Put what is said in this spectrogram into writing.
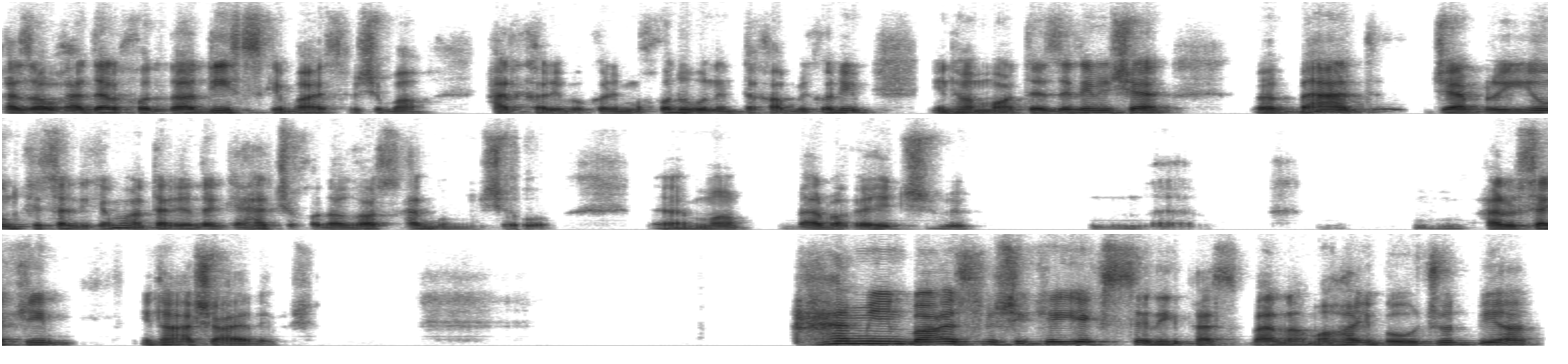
قضا و قدر خدا نیست که باعث بشه ما هر کاری بکنیم. ما خودمون انتخاب می‌کنیم. اینها معتزله میشن و بعد جبریون کسانی که معتقدن که هرچی خدا خواست همون میشه و ما در واقع هیچ عروسکیم اینها اشاعره میشه. همین باعث میشه که یک سری پس برنامه های به وجود بیاد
